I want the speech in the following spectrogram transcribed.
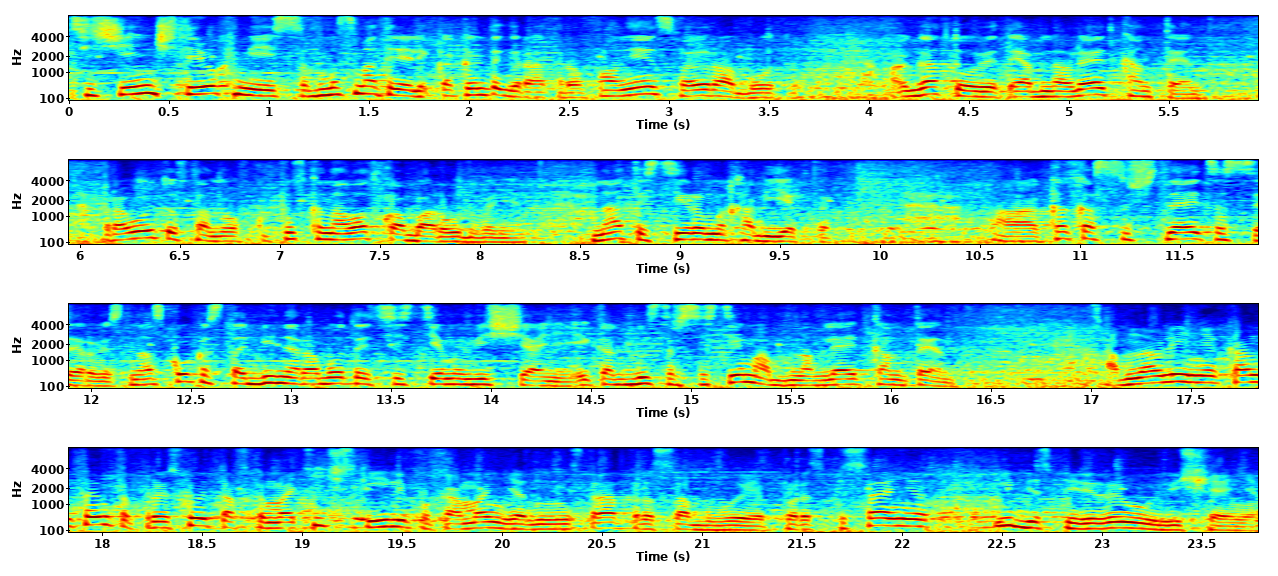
В течение четырех месяцев мы смотрели, как интегратор выполняет свою работу, а, готовит и обновляет контент, проводит установку, пусконаладку оборудования на тестируемых объектах, а, как осуществляется сервис, насколько стабильно работает система вещания и как быстро система обновляет контент. Обновление контента происходит автоматически или по команде администратора Subway по расписанию и без перерыва вещания.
